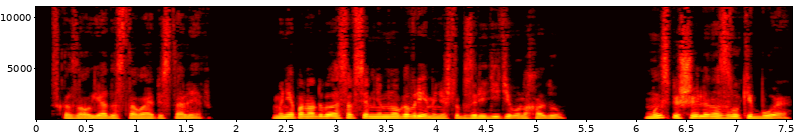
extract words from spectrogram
— сказал я, доставая пистолет. Мне понадобилось совсем немного времени, чтобы зарядить его на ходу. Мы спешили на звуки боя.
